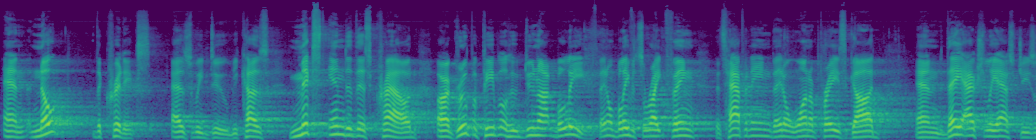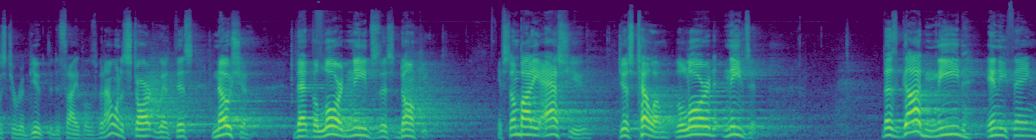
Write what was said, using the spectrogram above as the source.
and note the critics as we do, because mixed into this crowd are a group of people who do not believe. They don't believe it's the right thing that's happening, they don't want to praise God. And they actually asked Jesus to rebuke the disciples. But I want to start with this notion that the Lord needs this donkey. If somebody asks you, just tell them the Lord needs it. Does God need anything?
